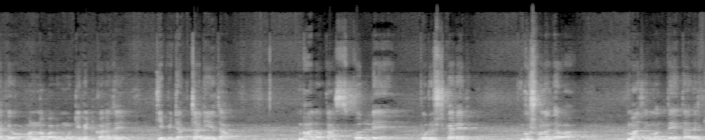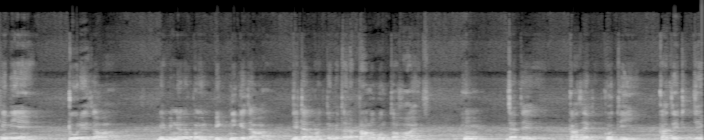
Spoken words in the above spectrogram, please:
তাকে অন্যভাবে মোটিভেট করা যে কিপ ইট আপ চালিয়ে যাও। ভালো কাজ করলে পুরস্কারের ঘোষণা দেওয়া, মাঝে মধ্যে তাদেরকে নিয়ে ট্যুরে যাওয়া, বিভিন্ন রকমের পিকনিকে যাওয়া, যেটার মাধ্যমে তারা প্রাণবন্ত হয়। হুম? যাতে কাজের গতি, কাজের যে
